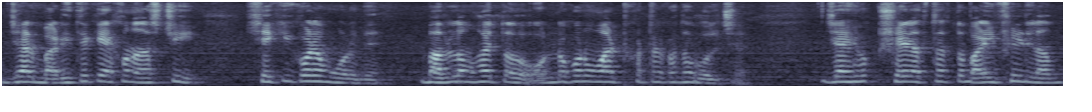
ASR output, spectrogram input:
যার বাড়ি থেকে এখন আসছি, সে কি করে মরবে? ভাবলাম হয়তো অন্য কোনো ওয়ার্ডকটের কথা বলছে। যাই হোক, সে রাতটা তো বাড়ি ফিরলাম।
